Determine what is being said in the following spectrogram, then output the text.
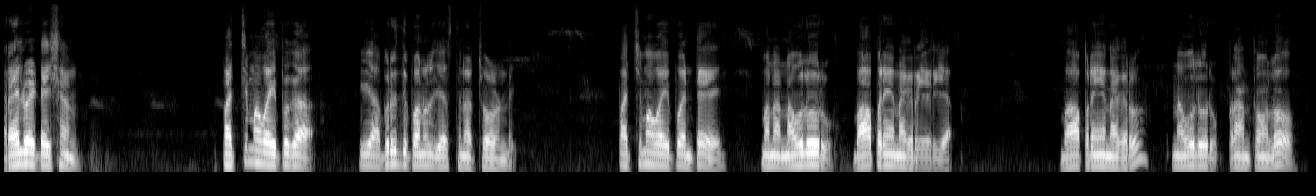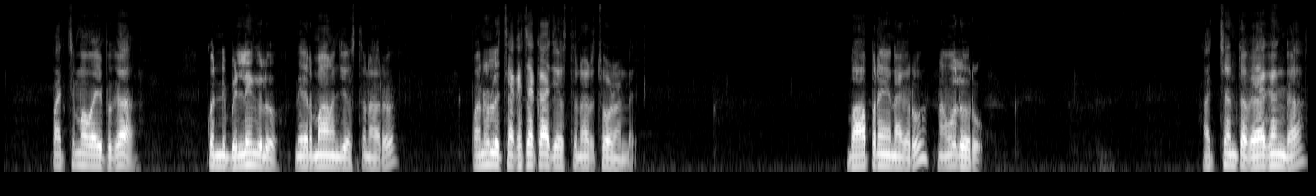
రైల్వే స్టేషన్ పశ్చిమ వైపుగా ఈ అభివృద్ధి పనులు చేస్తున్నారు చూడండి. పశ్చిమ వైపు అంటే మన నవలూరు బాపనే నగర్ ఏరియా. బాపనయ్య నగరు నవలూరు ప్రాంతంలో పశ్చిమ వైపుగా కొన్ని బిల్డింగులు నిర్మాణం చేస్తున్నారు. పనులు చకచకా చేస్తున్నారు చూడండి. బాపనయ్య నగరు నవలూరు. అత్యంత వేగంగా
